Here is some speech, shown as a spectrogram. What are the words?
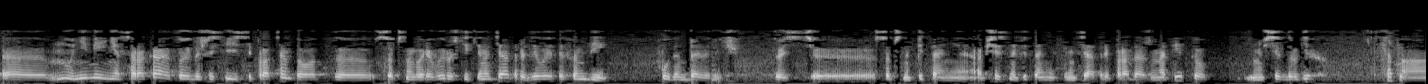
э, ну, не менее 40, а то и до 60% от, э, собственно говоря, выручки кинотеатра делает F&B, Food and Beverage. То есть, э, собственно, питание, общественное питание в кинотеатре, продажа напитков и всех других а,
